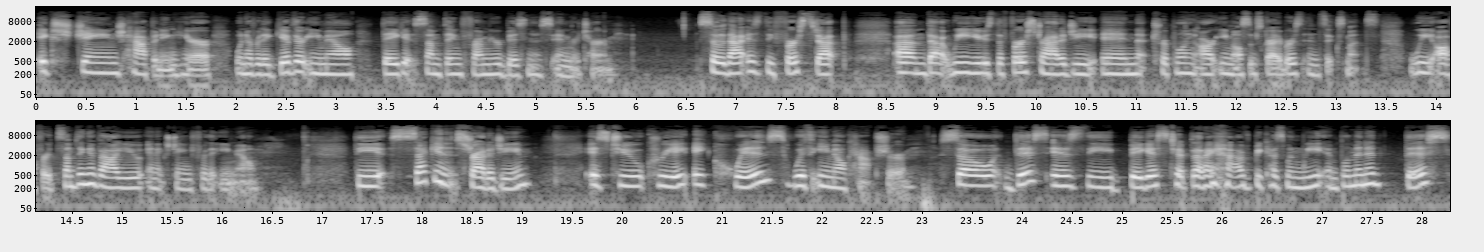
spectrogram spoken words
exchange happening here. Whenever they give their email, they get something from your business in return. So, that is the first step um, that we use, the first strategy in tripling our email subscribers in six months. We offered something of value in exchange for the email. The second strategy is to create a quiz with email capture. So, this is the biggest tip that I have because when we implemented this,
